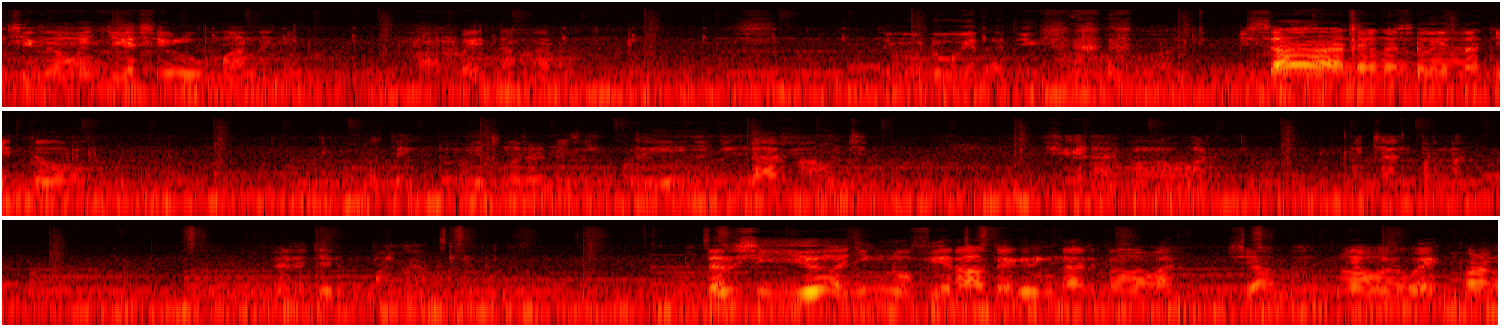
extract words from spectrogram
Cina mah juga siluman anjing. beda tinggal duit anjing. Bisa nengan Bisa. duitnya gitu. Bapak teh duit meureun anjing. Teuing anjing dar naon sih saya dar kelawar macan pernah. Dari jadi penyakit. Dari si ieu anjing no viral teh geuning dar kelawar siapa? No yang awewe orang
